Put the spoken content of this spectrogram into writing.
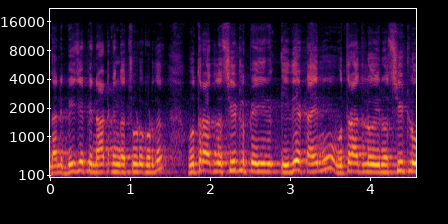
దాన్ని బీజేపీ నాటకంగా చూడకూడదు? ఉత్తరాదిలో సీట్లు పే ఇదే టైము ఉత్తరాదిలో ఈరోజు సీట్లు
